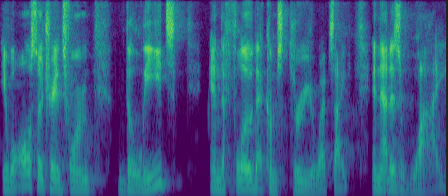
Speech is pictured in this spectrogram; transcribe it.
It will also transform the leads and the flow that comes through your website. And that is why.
